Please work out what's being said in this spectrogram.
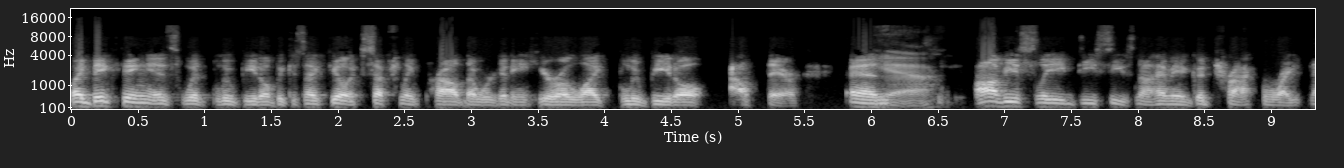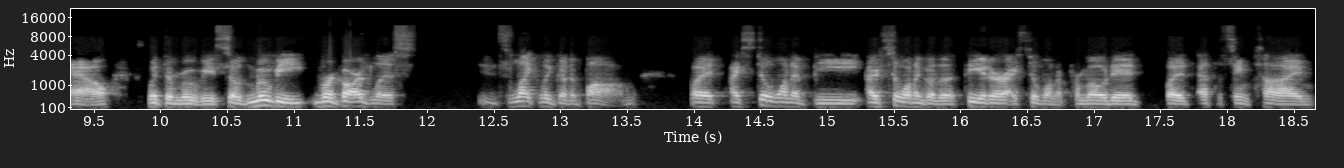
My big thing is with Blue Beetle because I feel exceptionally proud that we're getting a hero like Blue Beetle out there. And yeah obviously DC's not having a good track right now with their movies. So the movie, regardless, it's likely going to bomb. but I still want to be, I still want to go to the theater. I still want to promote it. But at the same time,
